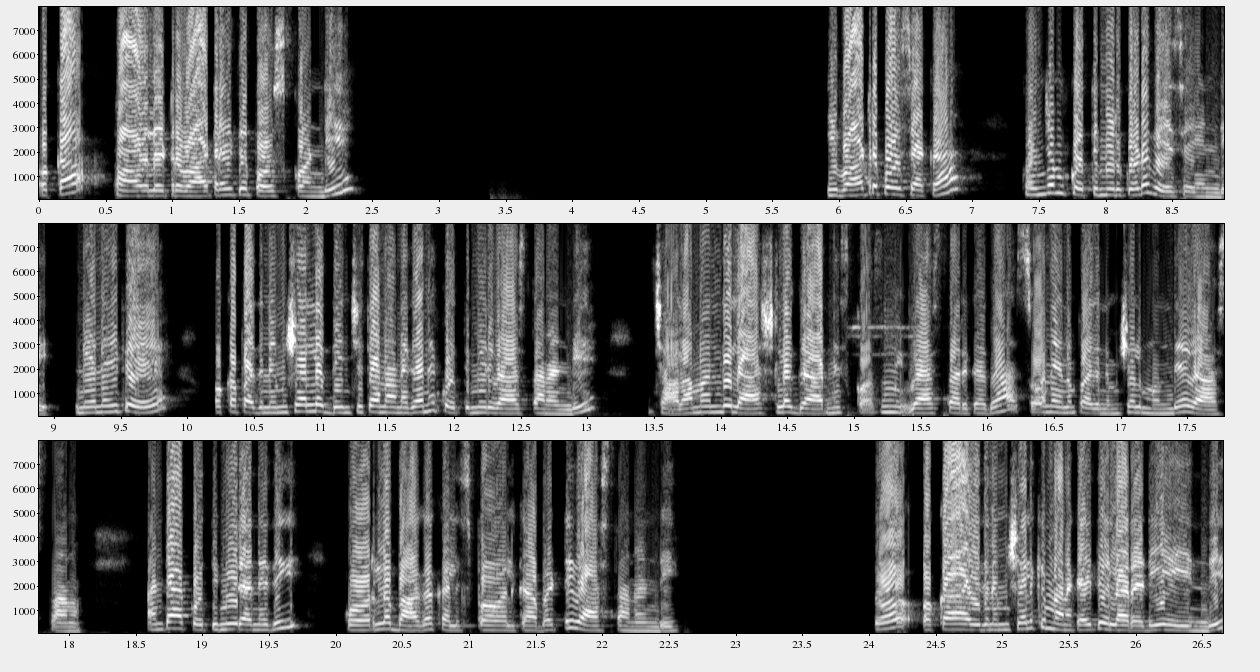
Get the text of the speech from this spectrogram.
ఒక పావు లీటర్ వాటర్ అయితే పోసుకోండి. ఈ వాటర్ పోసాక కొంచెం కొత్తిమీర కూడా వేసేయండి. నేనైతే ఒక పది నిమిషాల్లో దించుతాను అనగానే కొత్తిమీర వేస్తానండి. చాలా మంది లాస్ట్లో గార్నిష్ కోసం వేస్తారు కదా సో నేను పది నిమిషాల ముందే వేస్తాను. అంటే ఆ కొత్తిమీర అనేది కూరలో బాగా కలిసిపోవాలి కాబట్టి వేస్తానండి. సో ఒక ఐదు నిమిషాలకి మనకైతే ఇలా రెడీ అయ్యింది.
